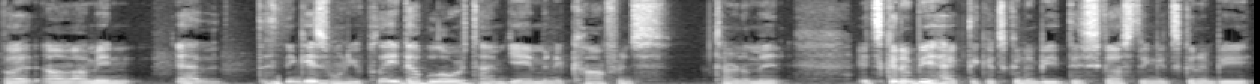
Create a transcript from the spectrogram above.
But um, I mean, yeah, the thing is, when you play double overtime game in a conference tournament, it's gonna be hectic. It's gonna be disgusting. It's gonna be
